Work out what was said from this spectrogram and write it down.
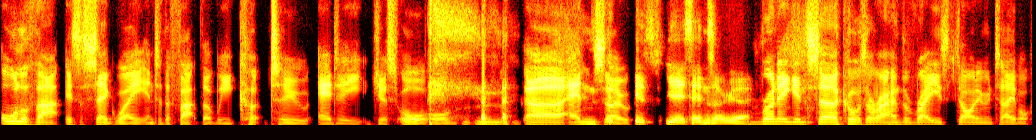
All of that is a segue into the fact that we cut to Eddie just or or uh, Enzo It's yeah, it's Enzo, yeah. running in circles around the raised dining room table.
